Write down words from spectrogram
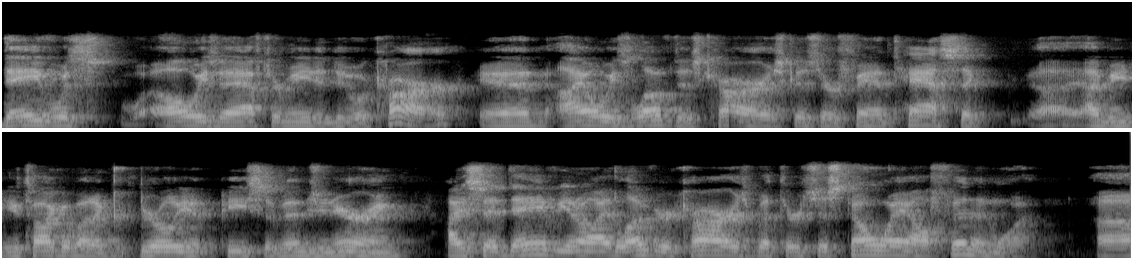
Dave was always after me to do a car, and I always loved his cars because they're fantastic. Uh, I mean, you talk about a brilliant piece of engineering. I said, Dave, you know, I love your cars, but there's just no way I'll fit in one. Uh,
